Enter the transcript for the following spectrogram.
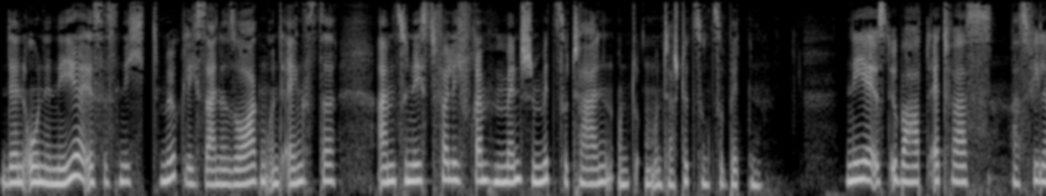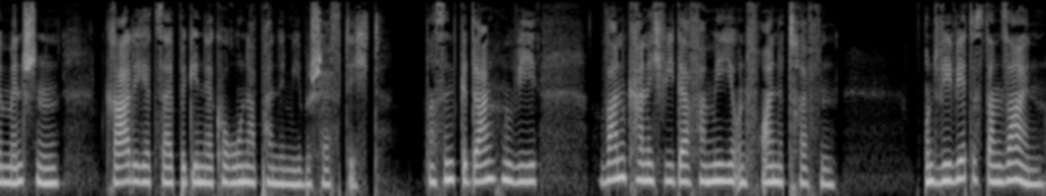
Denn ohne Nähe ist es nicht möglich, seine Sorgen und Ängste einem zunächst völlig fremden Menschen mitzuteilen und um Unterstützung zu bitten. Nähe ist überhaupt etwas, was viele Menschen gerade jetzt seit Beginn der Corona-Pandemie beschäftigt. Das sind Gedanken wie, Wann kann ich wieder Familie und Freunde treffen? Und wie wird es dann sein?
